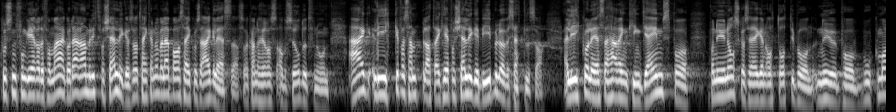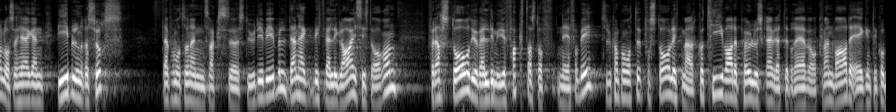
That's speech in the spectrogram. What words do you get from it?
Hvordan fungerer det for meg? Og Der er vi litt forskjellige. så tenker jeg, nå vil jeg bare si hvordan jeg leser. så kan det høres absurd ut for noen. Jeg liker for at jeg har forskjellige bibeloversettelser. Jeg liker å lese her en King James på, på nynorsk, og så har jeg en 880 på, på bokmål, og så har jeg en Bibelen Ressurs det er på en måte sånn en slags eh, studiebibel. Den har jeg blitt veldig glad i de siste årene. For Der står det jo veldig mye faktastoff ned forbi, så du kan på en måte forstå litt mer. Når var det Paulus skrev dette brevet, og hvem var det egentlig? Hvor,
